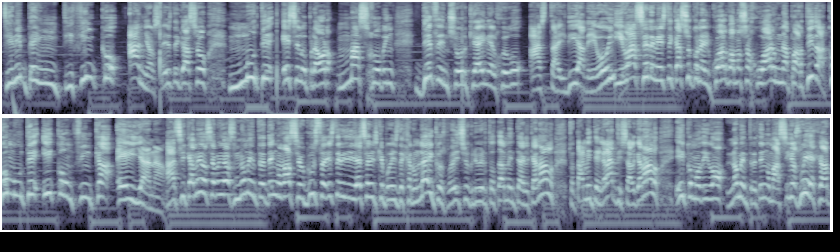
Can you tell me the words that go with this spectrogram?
Tiene 25 años. En este caso, Mute es el operador más joven defensor que hay en el juego hasta el día de hoy. Y va a ser en este caso con el cual vamos a jugar una partida con Mute y con Finca Eyana. Así que amigos y amigas, no me entretengo más. Si os gusta este vídeo ya sabéis que podéis dejar un like, os podéis suscribir totalmente al canal, totalmente gratis al canal. Y como digo, no me entretengo más y os voy a dejar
